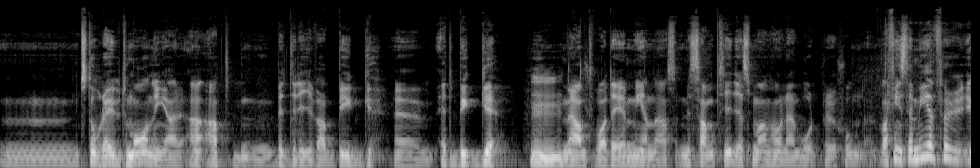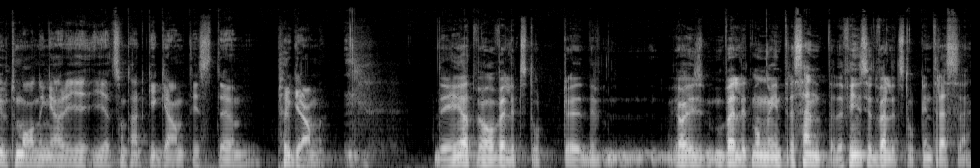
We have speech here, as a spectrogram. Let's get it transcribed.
mm, stora utmaningar att bedriva bygg, eh, ett bygge Mm. Med allt vad det menas, men samtidigt som man har den här vårdproduktionen. Vad finns det mer för utmaningar i, i ett sånt här gigantiskt eh, program? Det är att vi har väldigt stort, eh, vi har ju väldigt många intressenter. Det finns ju ett väldigt stort intresse.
